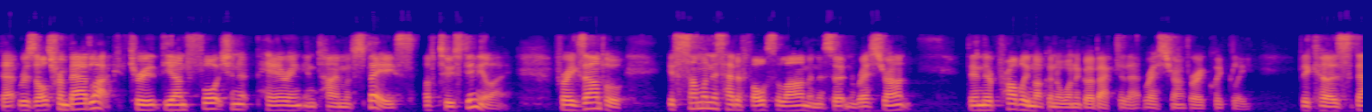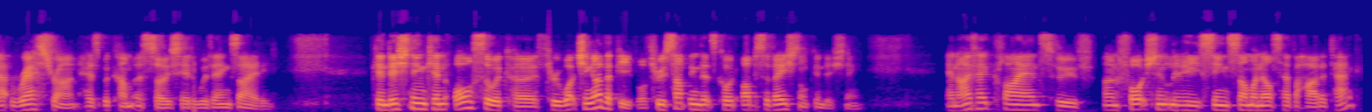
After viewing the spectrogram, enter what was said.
that results from bad luck, through the unfortunate pairing in time of space of two stimuli. For example, if someone has had a false alarm in a certain restaurant, then they're probably not going to want to go back to that restaurant very quickly because that restaurant has become associated with anxiety. Conditioning can also occur through watching other people, through something that's called observational conditioning. And I've had clients who've unfortunately seen someone else have a heart attack,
